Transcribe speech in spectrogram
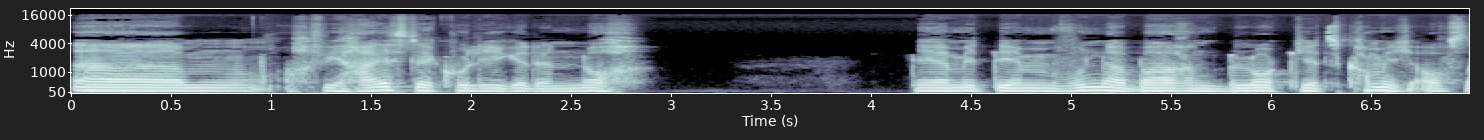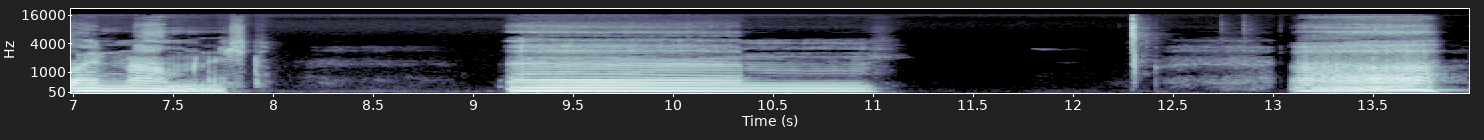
ähm, ach, wie heißt der Kollege denn noch? Der mit dem wunderbaren Blog. Jetzt komme ich auf seinen Namen nicht. Ähm. Ah,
